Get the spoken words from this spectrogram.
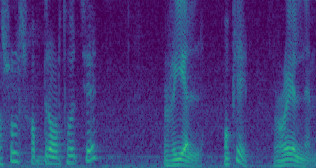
আসল শব্দের অর্থ হচ্ছে রিয়েল ওকে রিয়েল নেম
